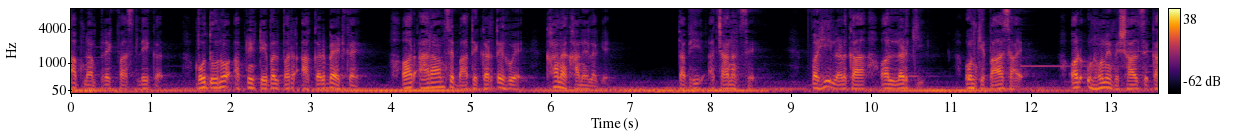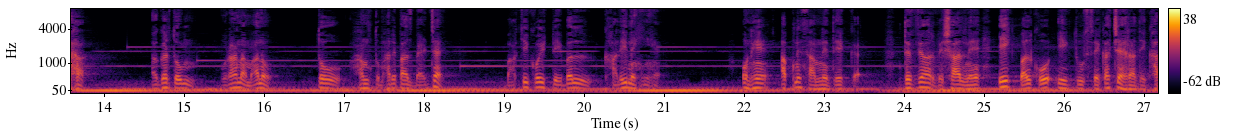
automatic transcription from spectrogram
अपना ब्रेकफास्ट लेकर वो दोनों अपनी टेबल पर आकर बैठ गए और आराम से बातें करते हुए खाना खाने लगे। तभी अचानक से वही लड़का और लड़की उनके पास आए और उन्होंने विशाल से कहा, अगर तुम बुरा ना मानो तो हम तुम्हारे पास बैठ जाएँ। बाकी कोई टेबल खाली नहीं है उन्हें अपने सामने देखकर दिव्या और विशाल ने एक पल को एक दूसरे का चेहरा देखा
